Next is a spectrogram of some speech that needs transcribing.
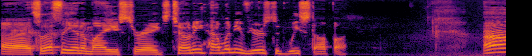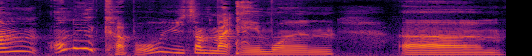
All right, so that's the end of my Easter eggs. Tony, how many of yours did we stop on? um, only a couple. You stopped my AIM one. Um.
